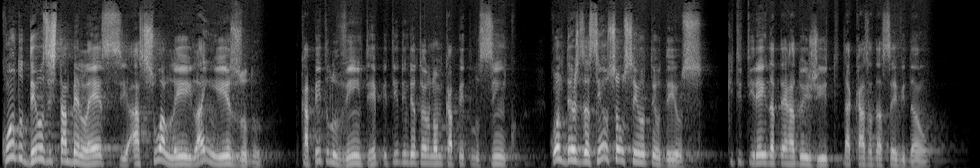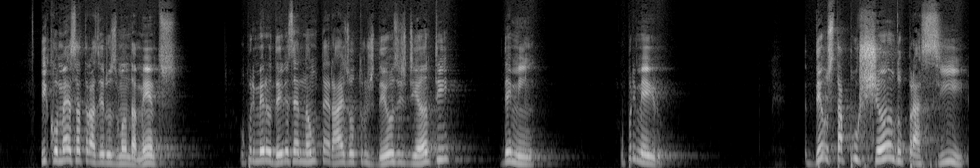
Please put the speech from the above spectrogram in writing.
Quando Deus estabelece a sua lei, lá em Êxodo, capítulo 20, repetido em Deuteronômio capítulo 5, quando Deus diz assim: Eu sou o Senhor teu Deus, que te tirei da terra do Egito, da casa da servidão, e começa a trazer os mandamentos, o primeiro deles é: Não terás outros deuses diante de mim. O primeiro. Deus está puxando para si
